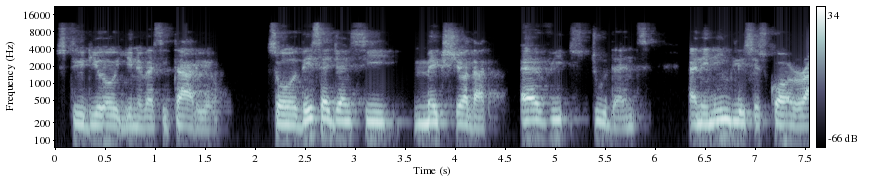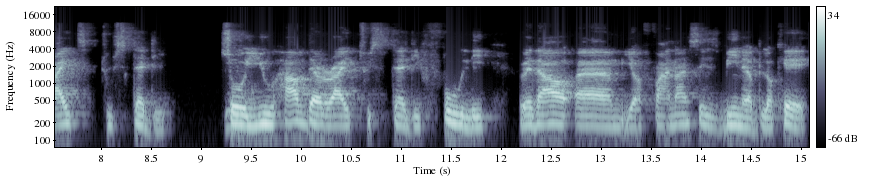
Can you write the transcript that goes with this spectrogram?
Studio Universitario. So this agency makes sure that every student, and in English, it's called right to study. So you have the right to study fully without um, your finances being a blockade.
